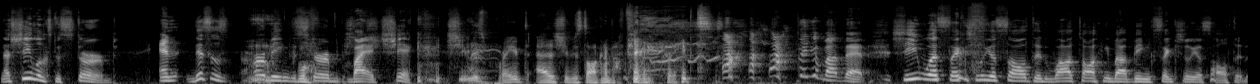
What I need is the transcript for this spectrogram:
now she looks disturbed, and this is her being disturbed by a chick. She was raped as she was talking about being raped. Think about that. She was sexually assaulted while talking about being sexually assaulted.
